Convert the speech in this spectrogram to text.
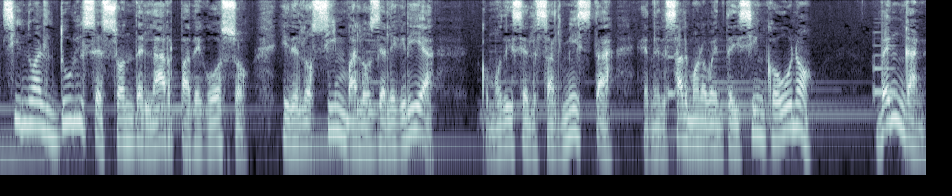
sino al dulce son del arpa de gozo y de los címbalos de alegría, como dice el salmista en el Salmo 95.1. Vengan,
